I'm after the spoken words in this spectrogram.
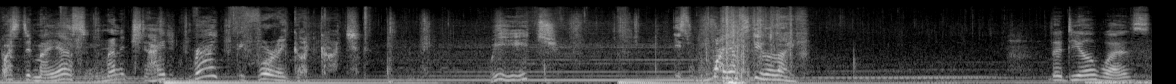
Busted my ass and managed to hide it right before I got caught. Which is why I'm still alive. The deal was,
